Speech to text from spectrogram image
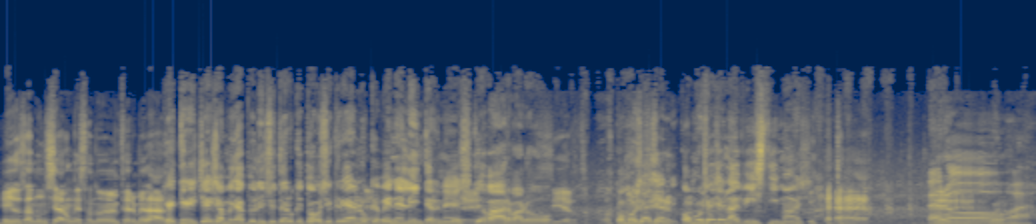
ellos anunciaron esa nueva enfermedad. Qué tristeza me da, Piolín Sotelo, que todos se crean lo que ven en el internet. Qué bárbaro. Cierto. ¿Cómo se, hacen. ¿Cómo se hacen las víctimas? Pero. Bueno, ah.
